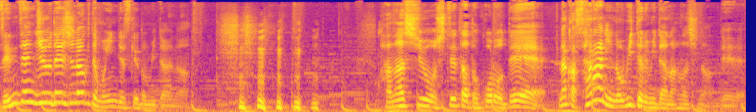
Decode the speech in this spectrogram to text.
全然充電しなくてもいいんですけどみたいな。話をしてたところでなんかさらに伸びてるみたいな話なんで。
